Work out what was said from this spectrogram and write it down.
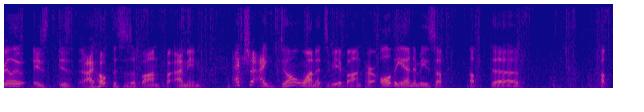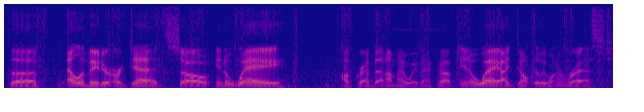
Really is is I hope this is a bonfire. I mean, actually I don't want it to be a bonfire. All the enemies up up the up the elevator are dead. So, in a way, I'll grab that on my way back up. In a way, I don't really want to rest.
